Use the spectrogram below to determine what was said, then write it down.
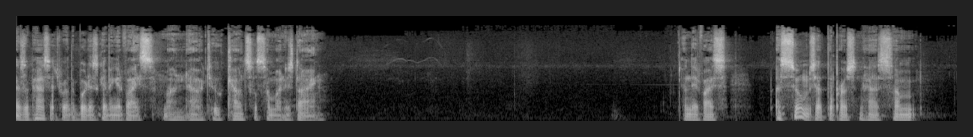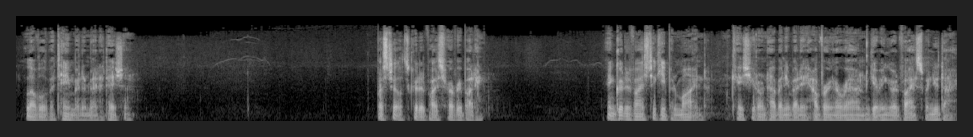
There's a passage where the Buddha is giving advice on how to counsel someone who's dying. And the advice assumes that the person has some level of attainment in meditation. But still, it's good advice for everybody, and good advice to keep in mind in case you don't have anybody hovering around giving you advice when you die.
